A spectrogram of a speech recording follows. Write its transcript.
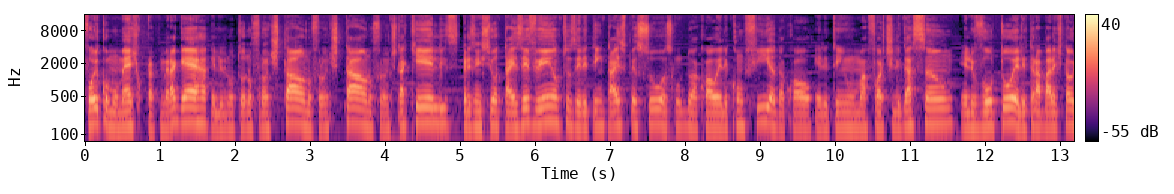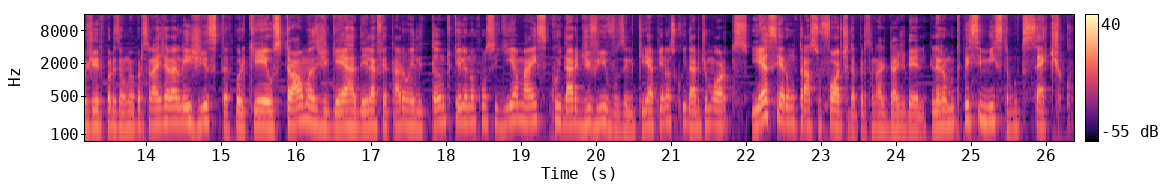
foi como médico para a Primeira Guerra, ele lutou no front tal, no front tal, no front daqueles, presenciou tais eventos, ele tem tais pessoas com da qual ele confia, da qual ele tem uma forte ligação. Ele voltou, ele trabalha de tal jeito, por exemplo, meu personagem era legista, porque os traumas de guerra dele afetaram ele tanto que ele não conseguia mais cuidar de vivos, ele queria apenas cuidar de mortos. E esse era um traço forte da personalidade dele. Ele era muito pessimista, muito cético.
